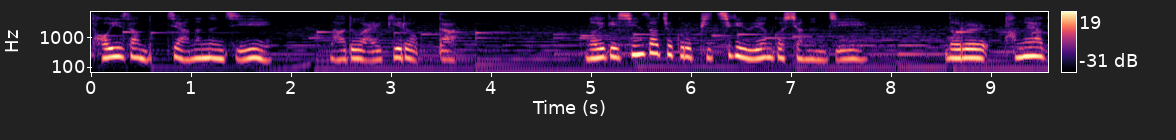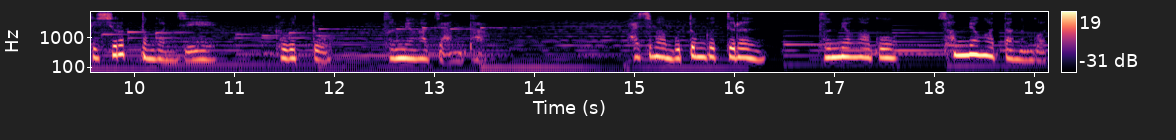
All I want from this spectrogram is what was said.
더 이상 묻지 않았는지 나도 알 길이 없다. 너에게 신사적으로 비치기 위한 것이었는지, 너를 방해하기 싫었던 건지, 그것도 분명하지 않다. 하지만 모든 것들은 분명하고 선명하다는 것.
